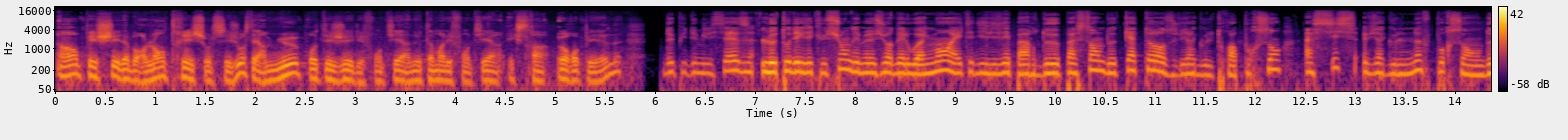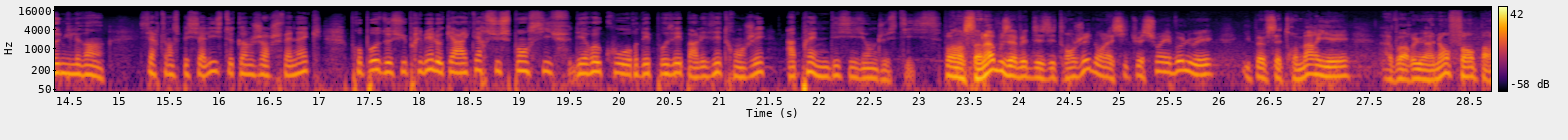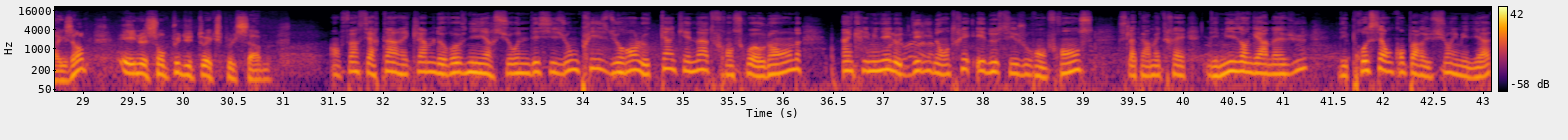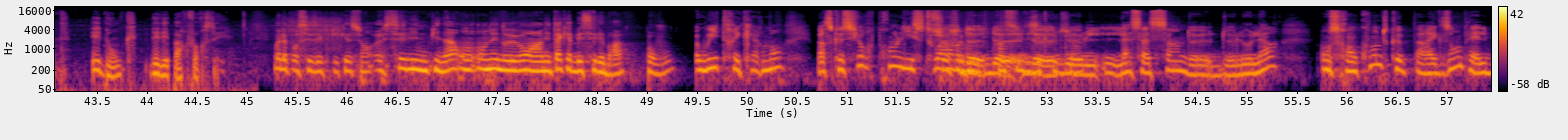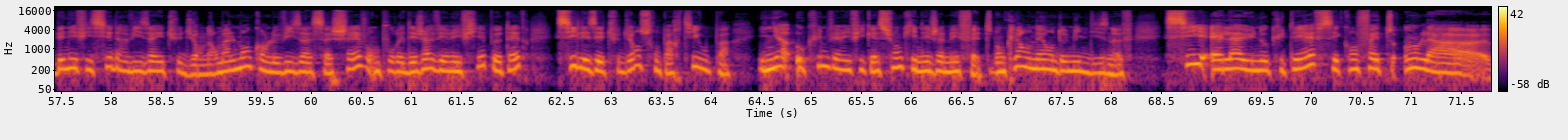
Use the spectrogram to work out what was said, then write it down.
empêcher d'abord l'entrée sur le séjour, c'est-à-dire mieux protéger les frontières, notamment les frontières extra-européennes, depuis 2016, le taux d'exécution des mesures d'éloignement a été divisé par deux, passant de 14,3% à 6,9% en 2020. Certains spécialistes, comme Georges Fenech, proposent de supprimer le caractère suspensif des recours déposés par les étrangers après une décision de justice. Pendant ce temps-là, vous avez des étrangers dont la situation a évolué. Ils peuvent s'être mariés, avoir eu un enfant, par exemple, et ils ne sont plus du tout expulsables. Enfin, certains réclament de revenir sur une décision prise durant le quinquennat de François Hollande, incriminer le délit d'entrée et de séjour en France. Cela permettrait des mises en garde à vue, des procès en comparution immédiate et donc des départs forcés. Voilà pour ces explications. Euh, Céline Pina, on, est devant un État qui a baissé les bras pour vous oui, très clairement. Parce que si on reprend l'histoire de, l'assassin de, Lola, on se rend compte que, par exemple, elle bénéficiait d'un visa étudiant. Normalement, quand le visa s'achève, on pourrait déjà vérifier peut-être si les étudiants sont partis ou pas. Il n'y a aucune vérification qui n'est jamais faite. Donc là, on est en 2019. Si elle a une OQTF, c'est qu'en fait, on l'a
